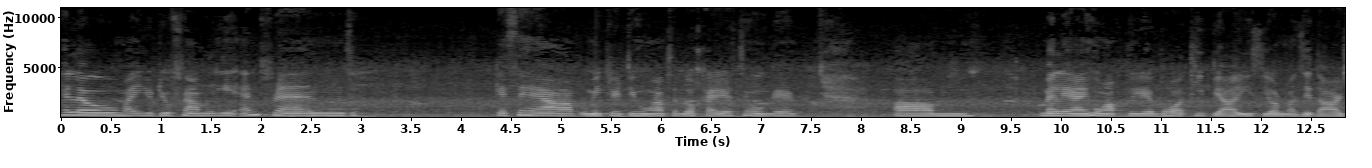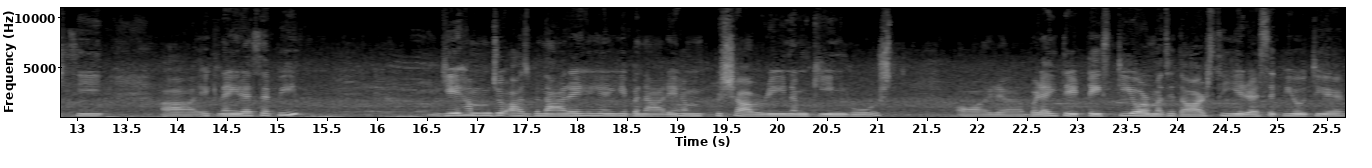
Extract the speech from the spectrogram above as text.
Hello my YouTube family and friends कैसे हैं आप? उम्मीद करती हूँ आप सब लोग खैरियत से होंगे। Um, मैं ले आई हूँ आपके लिए बहुत ही प्यारी सी और मज़ेदार सी uh, एक नई रेसिपी ये हम जो आज बना रहे हैं ये बना रहे हैं हम पिशावरी नमकीन गोश्त और uh, बड़ा ही टेस्टी और मज़ेदार सी ये रेसिपी होती है।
